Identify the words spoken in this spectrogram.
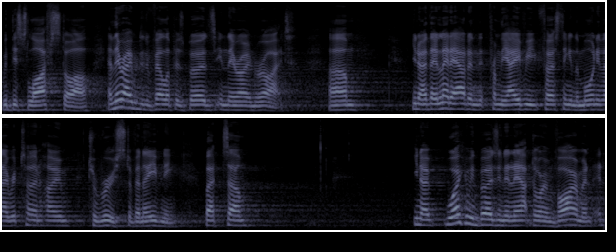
with this lifestyle, and they're able to develop as birds in their own right. Um, you know, they let out the, from the aviary first thing in the morning, they return home to roost of an evening. But um, you know, working with birds in an outdoor environment, it,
